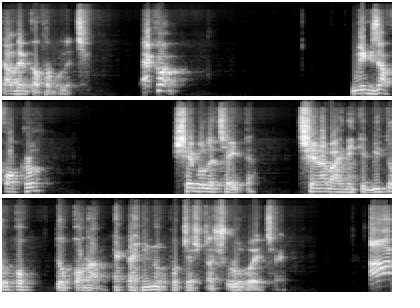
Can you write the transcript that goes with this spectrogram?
তাদের কথা বলেছে। এখন মির্জা ফখরুল সে বলেছে এটা সেনাবাহিনীকে বিতর্কিত করার একটা হীন প্রচেষ্টা শুরু হয়েছে। আর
